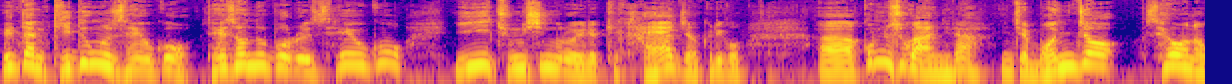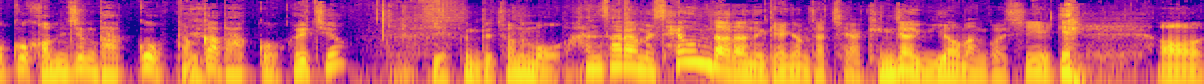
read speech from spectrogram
일단 기둥을 세우고 대선 후보를 세우고 이 중심으로 이렇게 가야죠. 그리고 어, 꼼수가 아니라 이제 먼저 세워놓고 검증받고 평가받고 그렇죠? 예, 근데 저는 뭐 한 사람을 세운다라는 개념 자체가 굉장히 위험한 것이 예. 어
